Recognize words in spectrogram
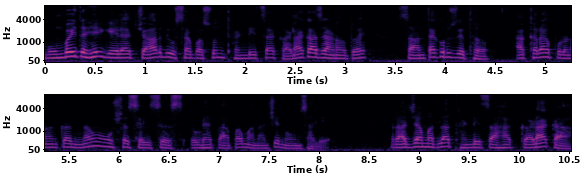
मुंबईतही गेल्या चार दिवसापासून थंडीचा कडाका जाणवतोय. सांताक्रूज इथं अकरा पूर्णांक नऊ अंश सेल्सिअस एवढ्या तापमानाची नोंद झाली आहे. राज्यामधला थंडीचा हा कडाका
